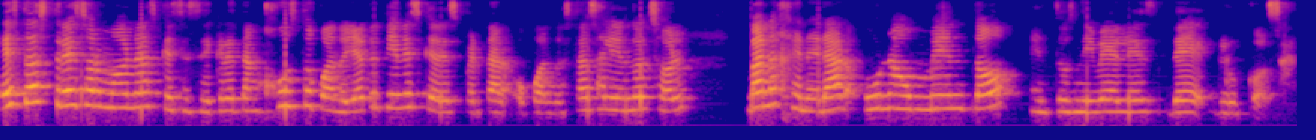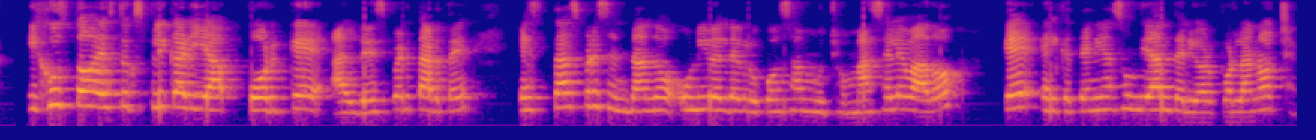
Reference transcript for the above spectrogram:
Estas tres hormonas que se secretan justo cuando ya te tienes que despertar o cuando está saliendo el sol van a generar un aumento en tus niveles de glucosa. Y justo esto explicaría por qué al despertarte estás presentando un nivel de glucosa mucho más elevado que el que tenías un día anterior por la noche.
